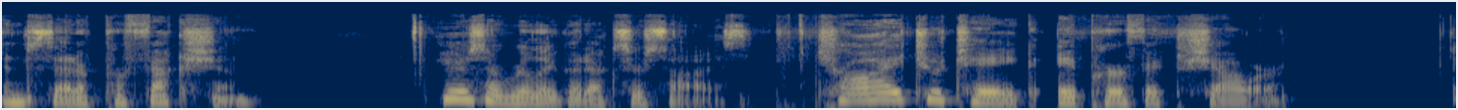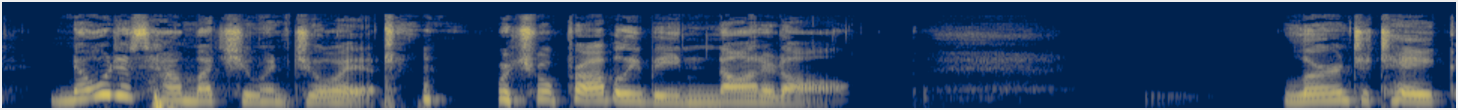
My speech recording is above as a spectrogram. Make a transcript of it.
instead of perfection. Here's a really good exercise try to take a perfect shower. Notice how much you enjoy it, which will probably be not at all. Learn to take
